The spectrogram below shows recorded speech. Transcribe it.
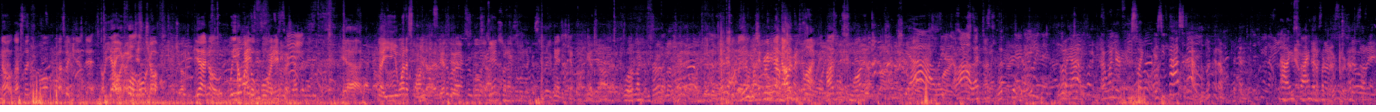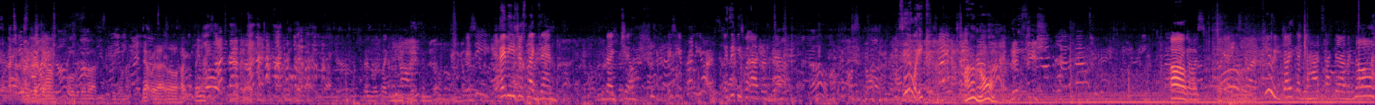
No, that's what. That's what he just did. Oh yeah, Oh, he just jumped. He. Yeah, no. Well, you don't want to go forward anyway. Yeah. No, you, you want to swan dive. You have to. You can't just jump off. You have to swan dive. That would have been fine. Might as well swan dive. Yeah, like, wow, that just whipped it? Oh yeah. I wonder if he's like, is he passed out? Look at him. No, he's fine. Leave it down. Yeah, where that little hut thing is. Doesn't look like Maybe he's just like Zen. He's like chill. Is he a friend of yours? I think he's with Akron. Oh. Is he awake? I don't know. Oh. oh Phew, you guys got your hats back there. I was like, no.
